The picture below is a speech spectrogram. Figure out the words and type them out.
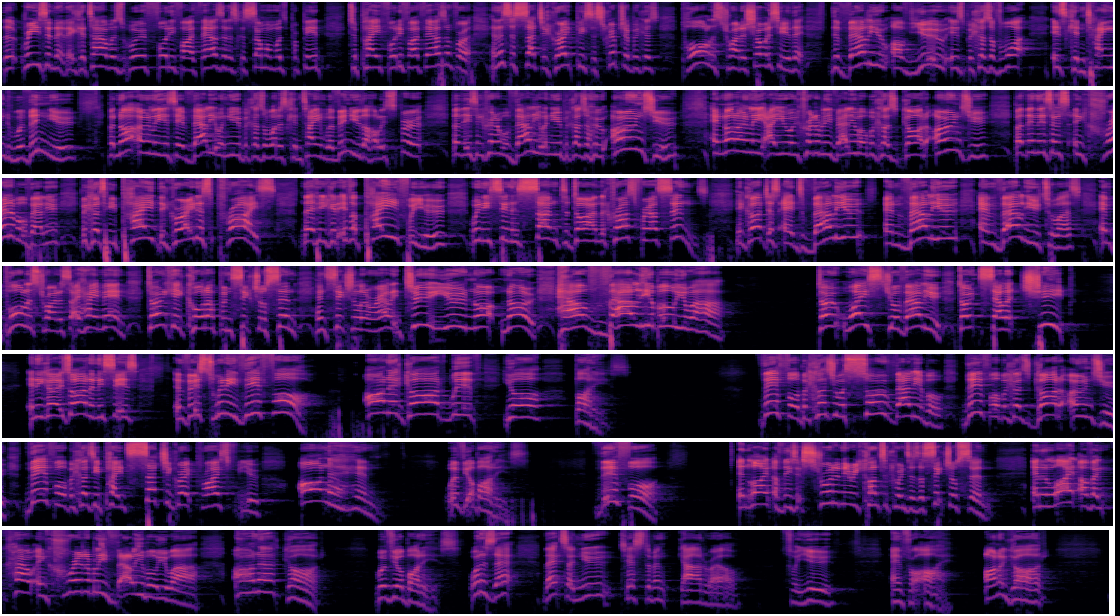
The reason that the guitar was worth 45,000 is because someone was prepared to pay 45,000 for it. And this is such a great piece of scripture because Paul is trying to show us here that the value of you is because of what is contained within you but not only is there value in you because of what is contained within you, the Holy Spirit, but there's incredible value in you because of who owns you. And not only are you incredibly valuable because God owns you, but then there's this incredible value because He paid the greatest price that He could ever pay for you when He sent His Son to die on the cross for our sins. And God just adds value and value and value to us. And Paul is trying to say, hey, man, don't get caught up in sexual sin and sexual immorality. Do you not know how valuable you are? Don't waste your value, don't sell it cheap. And he goes on and he says in verse 20, therefore, honor God with your bodies. Therefore, because you are so valuable, therefore, because God owns you, therefore, because He paid such a great price for you, honor Him with your bodies. Therefore, in light of these extraordinary consequences of sexual sin, and in light of how incredibly valuable you are, honor God with your bodies. What is that? That's a New Testament guardrail for you and for I. Honor God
